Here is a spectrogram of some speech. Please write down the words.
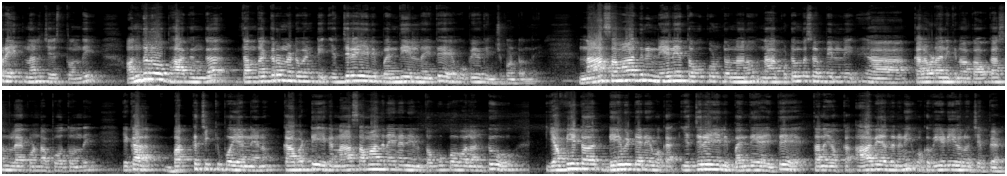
ప్రయత్నాలు చేస్తోంది. అందులో భాగంగా తన దగ్గర ఉన్నటువంటి ఇజ్రాయేలీ బందీలనైతే ఉపయోగించుకుంటుంది. నా సమాధిని నేనే తవ్వుకుంటున్నాను నా కుటుంబ సభ్యుల్ని కలవడానికి నాకు అవకాశం లేకుండా పోతుంది. ఇక బక్క చిక్కిపోయాను నేను. కాబట్టి ఇక నా సమాధినైనా నేను తవ్వుకోవాలంటూ ఎవ్యటార్ డేవిడ్ అనే ఒక ఇజ్రాయేలీ బందీ అయితే తన యొక్క ఆవేదనని ఒక వీడియోలో చెప్పాడు.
